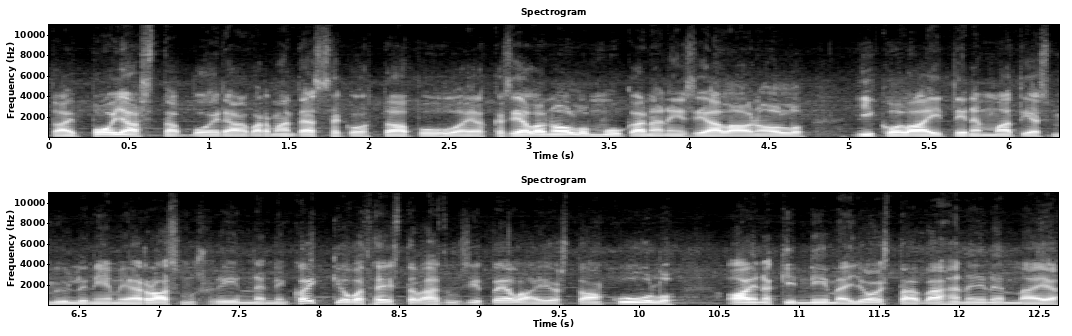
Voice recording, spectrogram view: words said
tai pojasta voidaan varmaan tässä kohtaa puhua, jotka siellä on ollut mukana, niin siellä on ollut Jiko Laitinen, Matias Myllyniemi ja Rasmus Rinne, niin kaikki ovat heistä vähän sellaisia pelaajia, joista on kuullut ainakin nimen, joistain vähän enemmän ja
